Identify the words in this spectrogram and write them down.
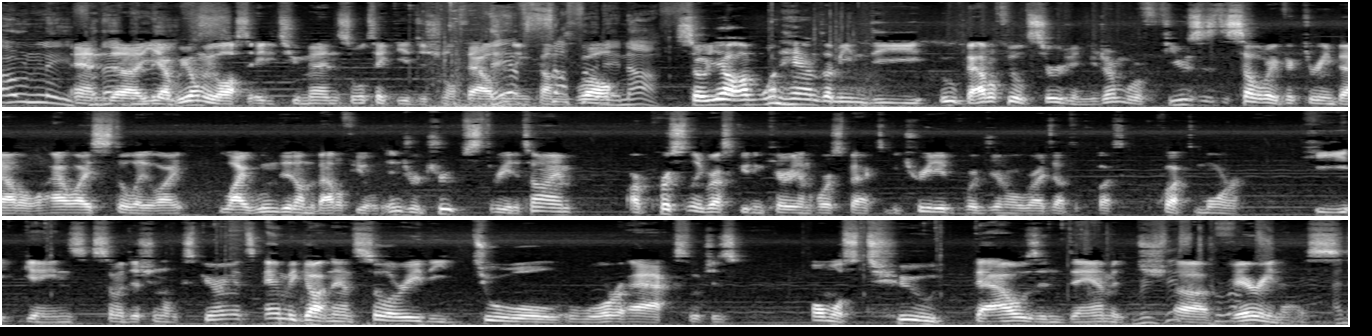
only And uh, yeah, we only lost 82 men, so we'll take the additional thousand income as well. enough. So yeah, on one hand, I mean the ooh, battlefield surgeon. Your general refuses to celebrate victory in battle. Allies still lie, lie wounded on the battlefield. Injured troops, three at a time, are personally rescued and carried on horseback to be treated before general rides out to collect, collect more. He gains some additional experience, and we got an ancillary, the dual war axe, which is almost 2,000 damage. Uh, very nice.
